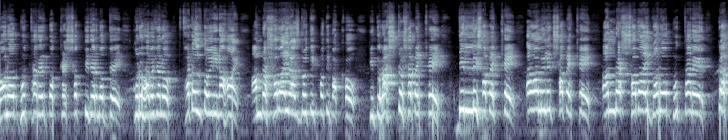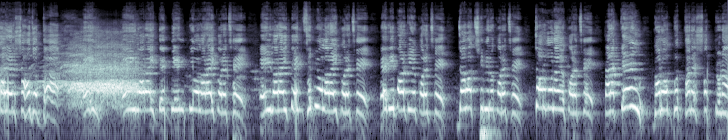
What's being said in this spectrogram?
গণ অভ্যুত্থানের পক্ষের শক্তিদের মধ্যে কোনোভাবে যেন ফাটল তৈরি না হয়। আমরা সবাই রাজনৈতিক প্রতিপক্ষ, কিন্তু রাষ্ট্র সাপেক্ষে, দিল্লি সাপেক্ষে, আওয়ামী লীগ সাপেক্ষে আমরা সবাই গণ অভ্যুত্থানের কাতারের সহযোদ্ধা। এই এই লড়াইতে বিএনপিও লড়াই করেছে, এই লড়াইতে এনসিপিও লড়াই করেছে, এবি পার্টিও করেছে, জামাত শিবিরও করেছে চরমনায়ও করেছে। তারা কেউ গণ অভ্যুত্থানের শত্রু না।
